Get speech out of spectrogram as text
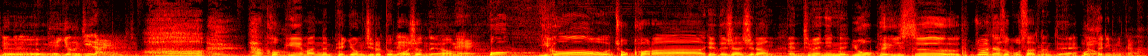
네. 배경지 라인이죠. 아, 다 거기에 맞는 배경지를 또 네. 넣으셨네요. 네. 어? 이거 조커랑 데드샷이랑 앤트맨 있는 요 베이스 품절돼서 못 샀는데. 못 드립니다.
